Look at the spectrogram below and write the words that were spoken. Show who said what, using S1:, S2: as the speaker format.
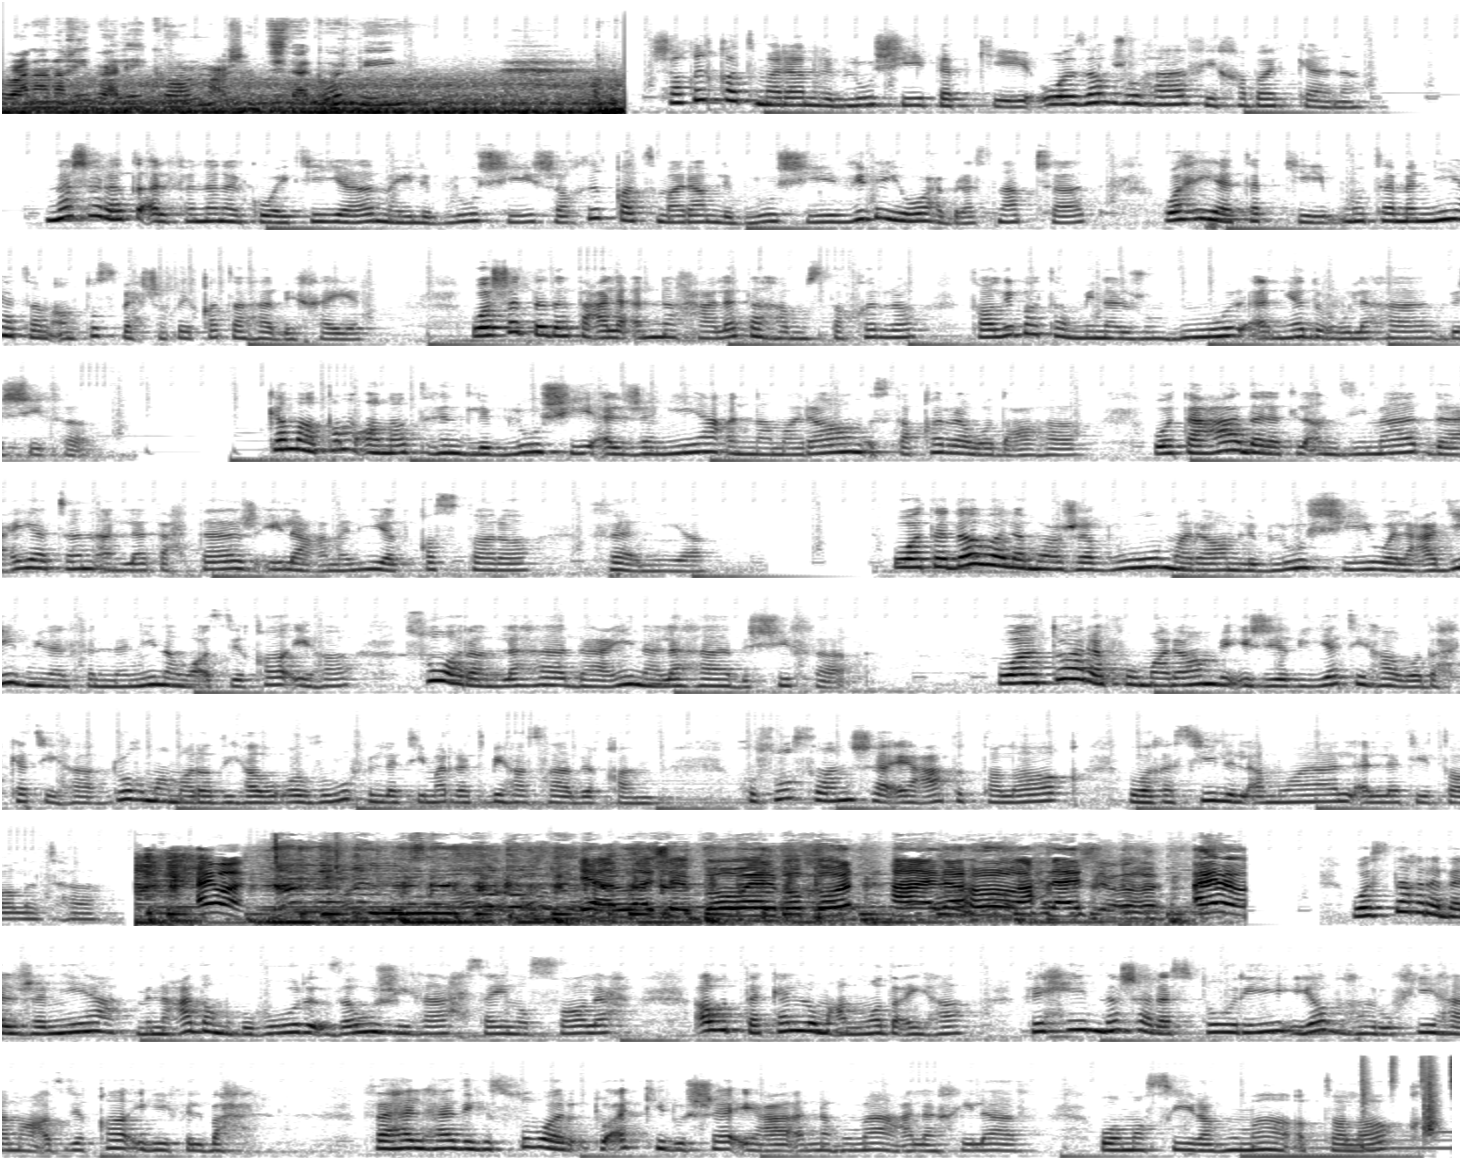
S1: طبعا أنا اغيب عليكم عشان تشتاقون لي.
S2: شقيقة مرام البلوشي تبكي وزوجها في خبر كان. نشرت الفنانة الكويتية ميل بلوشي شقيقة مرام البلوشي فيديو عبر سناب شات وهي تبكي متمنية أن تصبح شقيقتها بخير. وشددت على أن حالتها مستقرة طالبة من الجمهور أن يدعو لها بالشفاء. كما طمأنت هند البلوشي الجميع أن مرام استقر وضعها وتعادلت الأنزيمات داعية أن لا تحتاج إلى عملية قسطرة ثانية. وتداول معجبو مرام البلوشي والعديد من الفنانين وأصدقائها صورا لها داعين لها بالشفاء. وتعرف مرام بإيجابيتها وضحكتها رغم مرضها والظروف التي مرت بها سابقا خصوصا شائعات الطلاق وغسيل الأموال التي طالتها.
S3: أيوه. يلا شبوا البخور هذا هو أحلى شعور أيوه.
S2: واستغرب الجميع من عدم ظهور زوجها حسين الصالح أو التكلم عن وضعها في حين نشر ستوري يظهر فيها مع أصدقائه في البحر فهل هذه الصور تؤكد الشائعة أنهما على خلاف ومصيرهما الطلاق؟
